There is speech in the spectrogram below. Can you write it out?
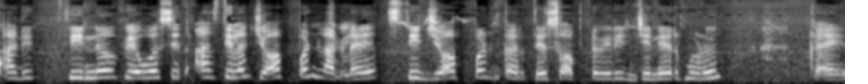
आणि तिनं व्यवस्थित आज तिला जॉब पण लागला आहे ती जॉब पण करते सॉफ्टवेअर इंजिनियर म्हणून. काय?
